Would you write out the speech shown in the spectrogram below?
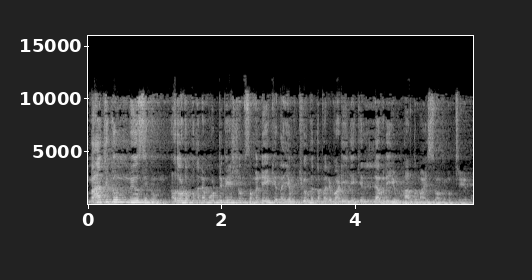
മാജിക്കും മ്യൂസിക്കും അതോടൊപ്പം തന്നെ മോട്ടിവേഷനും സമന്വയിക്കുന്ന എം ക്യൂബ് എന്ന പരിപാടിയിലേക്ക് എല്ലാവരെയും ഹാർദമായി സ്വാഗതം ചെയ്യുന്നു.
